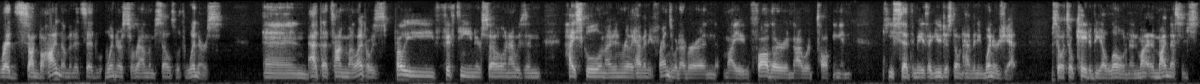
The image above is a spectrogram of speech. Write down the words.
red sun behind them, and it said, "Winners surround themselves with winners." And at that time in my life, I was probably 15 or so, and I was in high school, and I didn't really have any friends, or whatever. And my father and I were talking, and he said to me, "He's like, you just don't have any winners yet, so it's okay to be alone." And my my message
